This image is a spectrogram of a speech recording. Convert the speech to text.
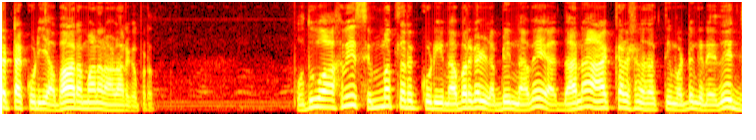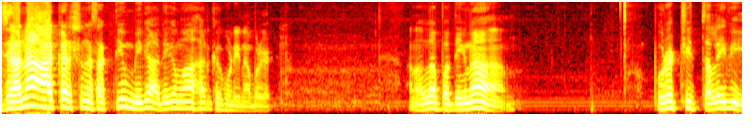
கட்டக்கூடிய அபாரமான நாளாக இருக்கப்படுறது பொதுவாகவே சிம்மத்தில் இருக்கக்கூடிய நபர்கள் அப்படின்னாவே தன ஆக்கர்ஷண சக்தி மட்டும் கிடையாது ஜன ஆக்கர்ஷண சக்தியும் மிக அதிகமாக இருக்கக்கூடிய நபர்கள். அதனால பார்த்தீங்கன்னா புரட்சி தலைவி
